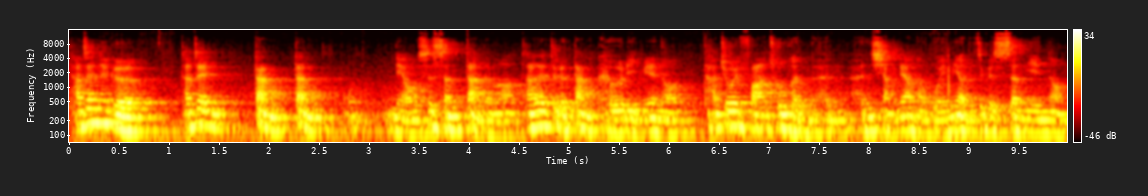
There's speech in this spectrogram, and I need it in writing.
它在那个它在蛋蛋。鸟是生蛋的嘛？它在这个蛋壳里面哦，它就会发出很很很响亮、很微妙的这个声音哦。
